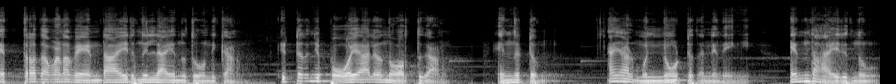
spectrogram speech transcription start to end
എത്ര തവണ വേണ്ടായിരുന്നില്ല എന്ന് തോന്നിക്കാണും ഇട്ടെറിഞ്ഞ് പോയാലോ എന്ന് ഓർത്ത് കാണും. എന്നിട്ടും അയാൾ മുന്നോട്ട് തന്നെ നീങ്ങി. എന്തായിരുന്നു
